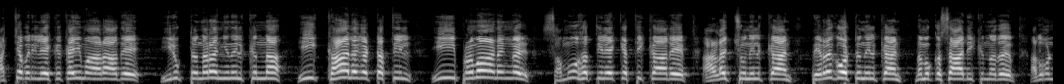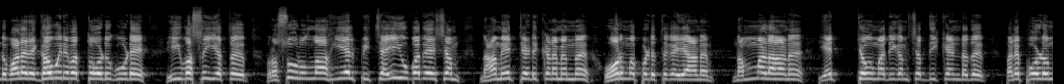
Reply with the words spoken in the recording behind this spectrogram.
മറ്റവരിലേക്ക് കൈമാറാതെ ഇരുട്ട് നിറഞ്ഞു നിൽക്കുന്ന ഈ കാലഘട്ടത്തിൽ ഈ പ്രമാണങ്ങൾ സമൂഹത്തിലേക്ക് എത്തിക്കാതെ അളച്ചു നിൽക്കാൻ പിറകോട്ട് നിൽക്കാൻ നമുക്ക് സാധിക്കുന്നത്. അതുകൊണ്ട് വളരെ ഗൗരവത്തോടുകൂടെ ഈ വസീയത്ത് റസൂലുള്ളാഹി ഏൽപ്പിച്ച ഈ ഉപദേശം നാം ഏറ്റെടുക്കണമെന്ന് ഓർമ്മപ്പെടുത്തുകയാണ്. നമ്മളാണ് ഏറ്റവും ഏറ്റവും അധികം ശ്രദ്ധിക്കേണ്ടത് പലപ്പോഴും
